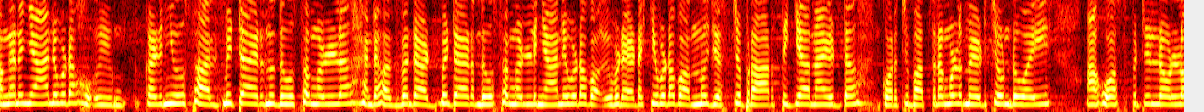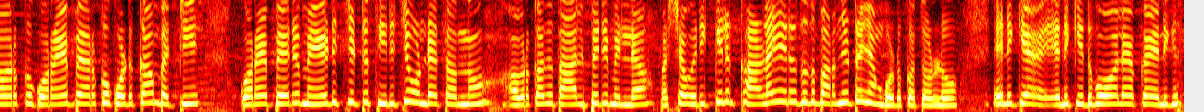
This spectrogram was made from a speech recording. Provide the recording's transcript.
അങ്ങനെ ഞാനിവിടെ കഴിഞ്ഞ ദിവസം അഡ്മിറ്റ് ആയിരുന്ന ദിവസങ്ങളിൽ എന്റെ ഹസ്ബൻഡ് അഡ്മിറ്റ് ആയിരുന്ന ദിവസങ്ങളിൽ ഞാനിവിടെ ഇവിടെ ഇടയ്ക്ക് ഇവിടെ വന്നു ജസ്റ്റ് പ്രാർത്ഥിക്കാനായിട്ട്. കുറച്ച് പത്രങ്ങൾ മേടിച്ചുകൊണ്ട് പോയി. ആ ഹോസ്പിറ്റലിലുള്ളവർക്ക് കുറേ പേർക്ക് കൊടുക്കാൻ പറ്റി. കുറേ പേര് മേടിച്ചിട്ട് തിരിച്ചു കൊണ്ടേ തന്നു. അവർക്കത് താല്പര്യമില്ല. പക്ഷേ ഒരിക്കലും കളയരുതെന്ന് പറഞ്ഞിട്ടേ ഞാൻ കൊടുക്കത്തുള്ളൂ. എനിക്ക് എനിക്ക് ഇതുപോലെയൊക്കെ എനിക്ക്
